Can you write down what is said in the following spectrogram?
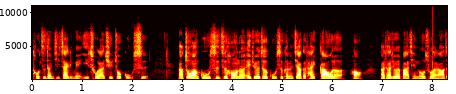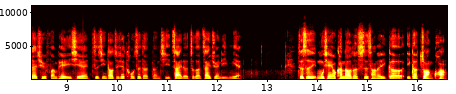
投资等级债里面移出来去做股市。那做完股市之后呢，诶，觉得这个股市可能价格太高了，哈，那他就会把钱挪出来，然后再去分配一些资金到这些投资的等级债的这个债券里面。这是目前有看到的市场的一个一个状况，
